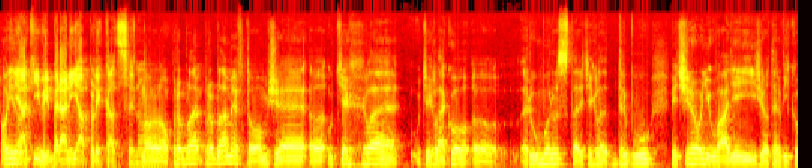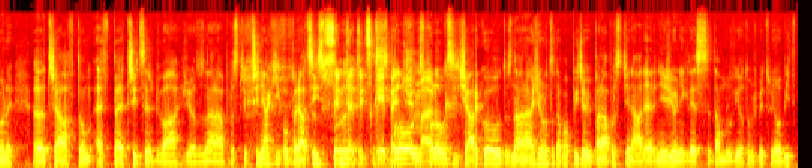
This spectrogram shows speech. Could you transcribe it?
Oni nějaký to... vybraný aplikaci. No, no, no. no. Problém, problém je v tom, že uh, u těchto u těchto jako uh, rumors, tady těchto drbů, většinou oni uvádějí, že jo, ten výkon uh, třeba v tom FP32, že jo, to znamená prostě při nějakých operacích syntetický s, benchmark. s ploucí čárkou, to znamená, že ono to na papíře vypadá prostě nádherně, že jo, někde se tam mluví o tom, že by to mělo být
